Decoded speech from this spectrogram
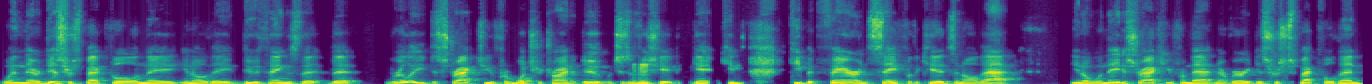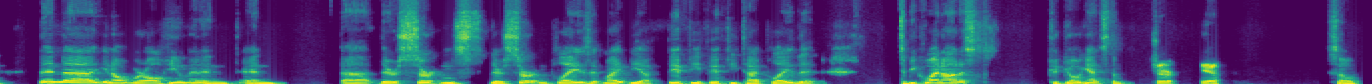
When they're disrespectful and they you know they do things that that really distract you from what you're trying to do, which is mm-hmm. officiate the game, keep keep it fair and safe for the kids and all that you know when they distract you from that and are very disrespectful then then uh, you know we're all human and and uh, there's certain there's certain plays that might be a 50-50 type play that to be quite honest could go against them. Sure. Yeah. So.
